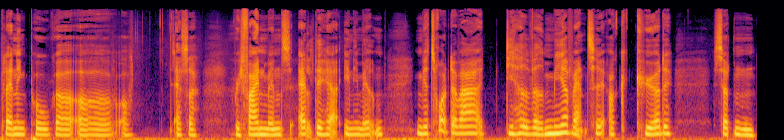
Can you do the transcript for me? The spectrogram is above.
planning poker og, og altså refinements, alt det her indimellem. Men jeg tror, der var, at de havde været mere vant til at køre det sådan,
